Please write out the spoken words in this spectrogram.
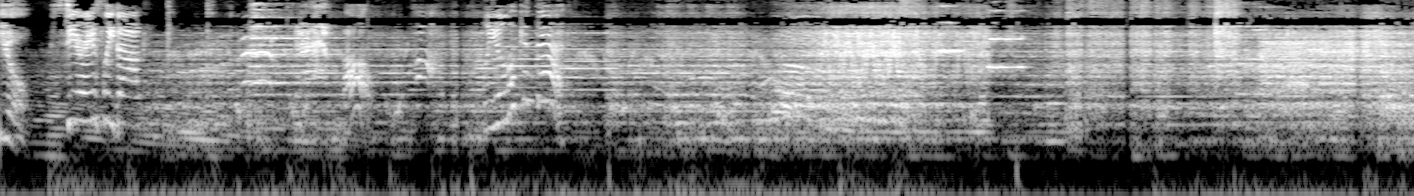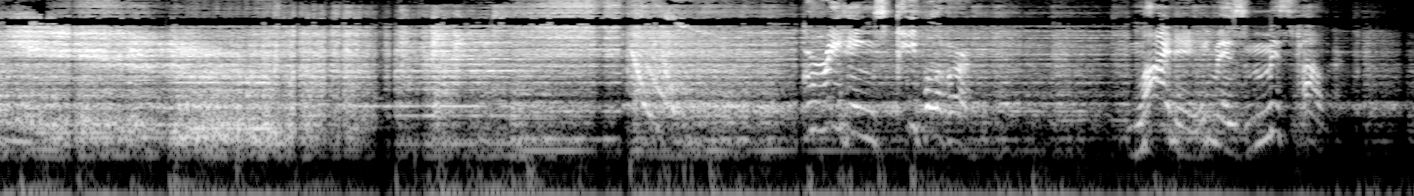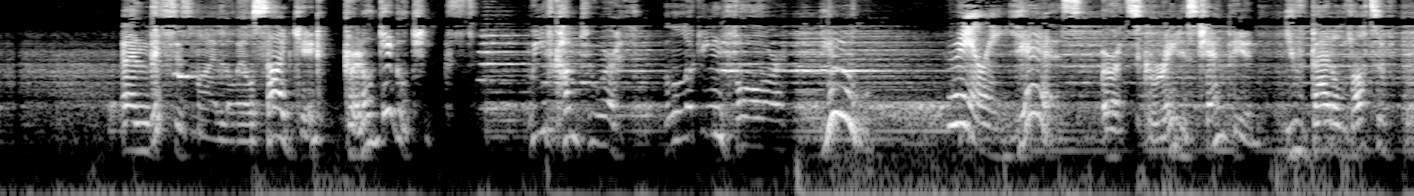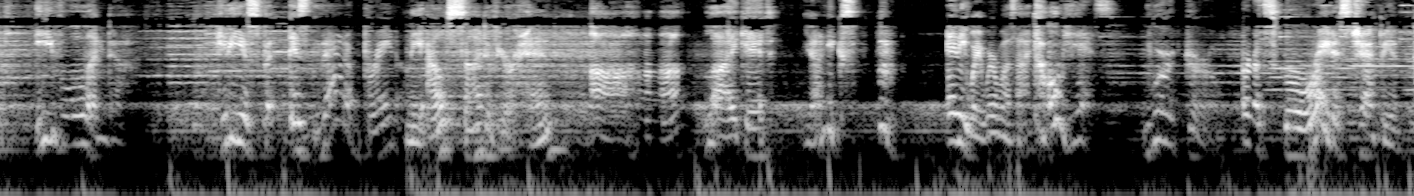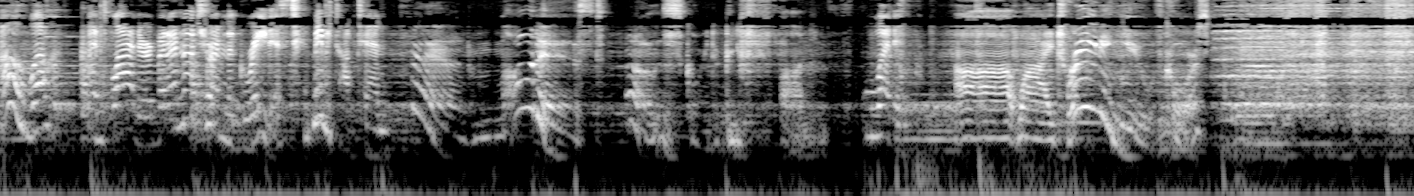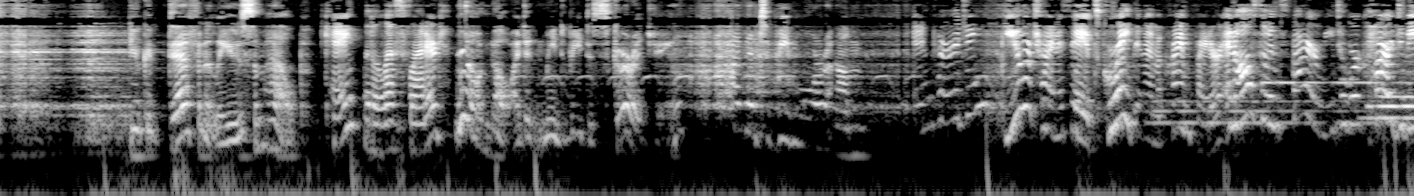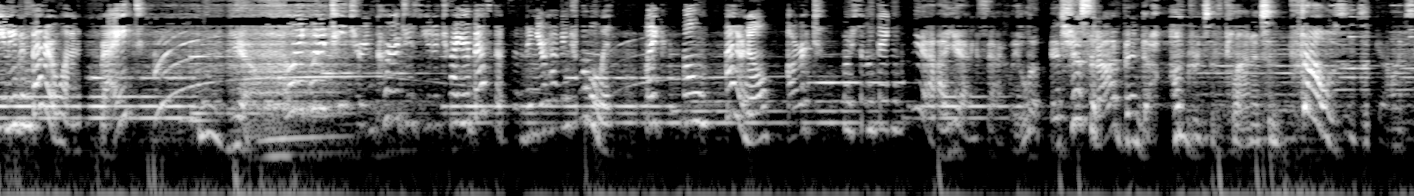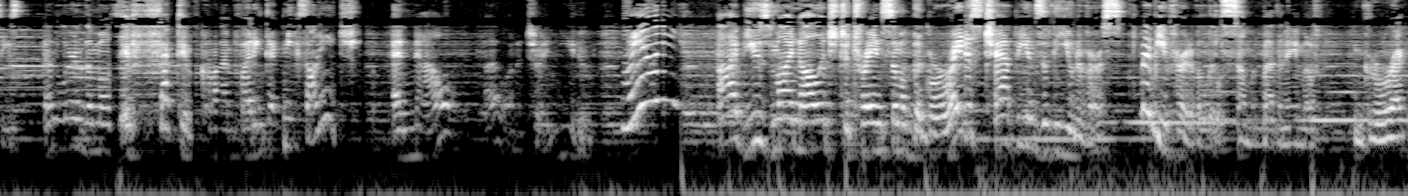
angel. Seriously, Doc? Oh. Huh. Will you look at that? Greetings, people of Earth. My name is Miss Power. And this is my loyal sidekick, Colonel Gigglecheeks. We've come to Earth looking for you. Really? Yes, Earth's greatest champion. You've battled lots of evil and uh, hideous. But is that a brain on the outside of your head? Uh huh. Like it. Yikes. Hmm. Anyway, where was I? Oh yes, Word Girl, Earth's greatest champion. Oh, well, I'm flattered, but I'm not sure I'm the greatest. Maybe top 10. And modest. Oh, this is going to be fun. What is? Uh, why, training you, of course. You could definitely use some help. Okay, little less flattered. No, no, I didn't mean to be discouraging. I meant to be more, um, Encouraging? You were trying to say it's great that I'm a crime fighter and also Like when a teacher encourages you to try your best at something you're having trouble with. Like, oh, I don't know, art or something. Yeah, yeah, exactly. Look, it's just that I've been to hundreds of planets and thousands of galaxies and learned the most effective crime fighting techniques on each. And now, I want to train you. Really? I've used my knowledge to train some of the greatest champions of the universe. Maybe you've heard of a little someone by the name of Grek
